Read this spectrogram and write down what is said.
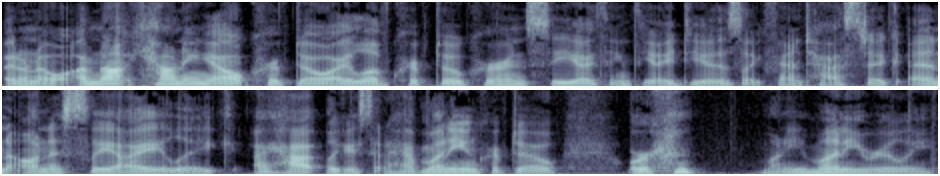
I don't know. I'm not counting out crypto. I love cryptocurrency. I think the idea is like fantastic. And honestly, I like I have like I said, I have money in crypto or money money really.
